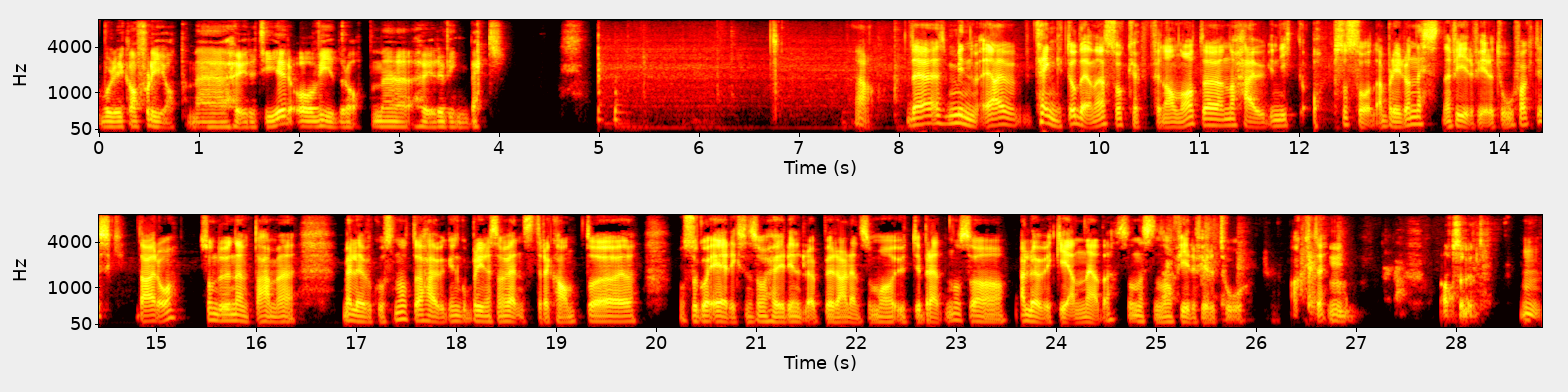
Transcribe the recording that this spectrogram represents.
hvor de kan fly opp med høyre tier og videre opp med høyre wingback. Ja. Min, jeg tenkte jo det når jeg så cupfinalen nå, at eh, når Haugen gikk opp, så, så det, blir det jo nesten 4-4-2, faktisk. Der òg, som du nevnte her med, med Leverkosen, at Haugen blir nesten venstre kant, og, og så går Eriksen som høyre innløper, er den som må ut i bredden, og så er Løvik igjen nede. Så nesten sånn 4-4-2-aktig. Mm. absolutt. Mm.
